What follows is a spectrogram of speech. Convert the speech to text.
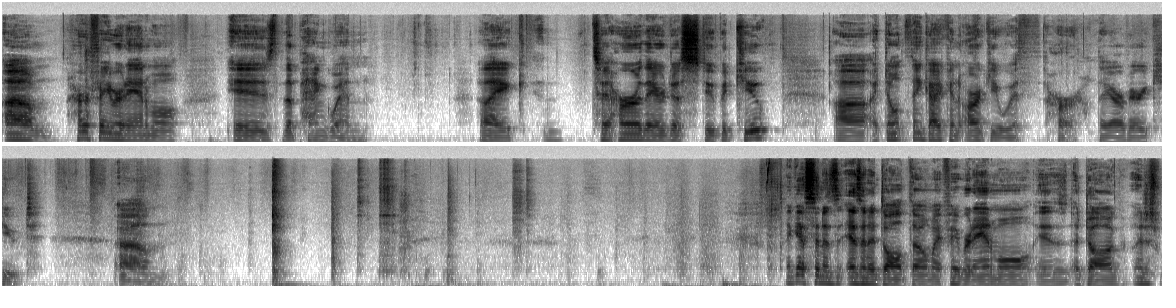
Um, her favorite animal is the penguin. Like to her, they're just stupid cute. Uh, I don't think I can argue with her. They are very cute. Um, I guess as, as an adult, though, my favorite animal is a dog. I just,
